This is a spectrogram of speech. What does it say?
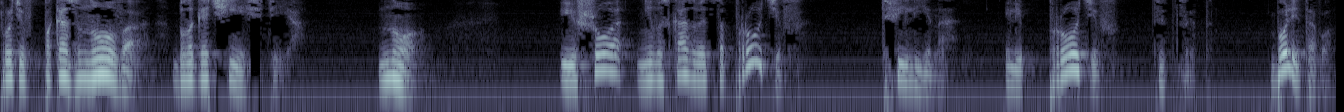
против показного благочестия. Но Иешуа не высказывается против тфилина или против цицит. Более того,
